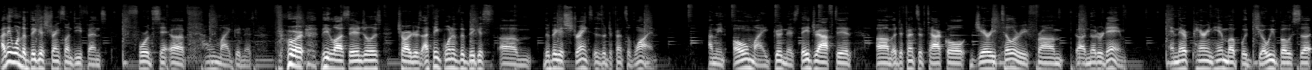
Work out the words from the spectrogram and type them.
I think one of the biggest strengths on defense for the uh, oh my goodness for the Los Angeles Chargers, I think one of the biggest um, the biggest strengths is their defensive line. I mean, oh my goodness, they drafted um, a defensive tackle, Jerry Tillery from uh, Notre Dame and they're pairing him up with Joey Bosa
